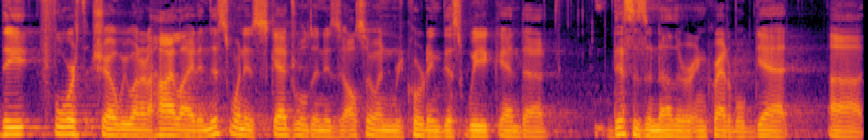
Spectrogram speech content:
the fourth show we wanted to highlight, and this one is scheduled and is also in recording this week, and uh, this is another incredible get. Uh,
